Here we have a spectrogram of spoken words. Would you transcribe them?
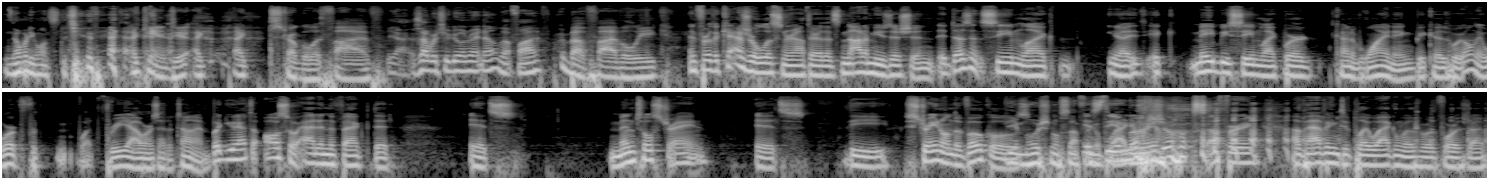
Nobody wants to do that. I can't do. It. I I struggle with five. Yeah, is that what you're doing right now? About five? About five a week. And for the casual listener out there that's not a musician, it doesn't seem like, you know, it, it maybe seem like we're kind of whining because we only work for, what, three hours at a time. But you have to also add in the fact that it's mental strain, it's the strain on the vocals, The emotional suffering it's of the wagon wheel. emotional suffering of having to play wagon wheel for the fourth time.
